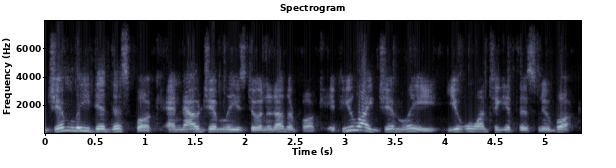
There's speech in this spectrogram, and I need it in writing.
Jim Lee did this book, and now Jim Lee's doing another book. If you like Jim Lee, you will want to get this new book.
